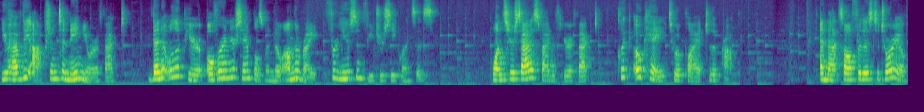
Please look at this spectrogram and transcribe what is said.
You have the option to name your effect, then it will appear over in your Samples window on the right for use in future sequences. Once you're satisfied with your effect, click OK to apply it to the prop. And that's all for this tutorial.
